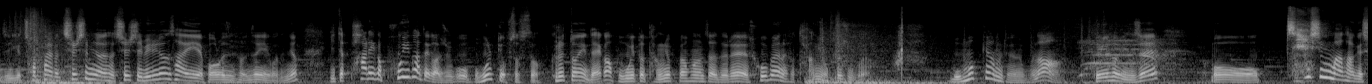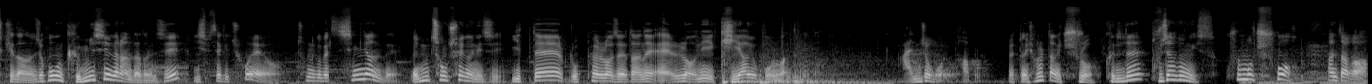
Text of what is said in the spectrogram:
이제 이게 1870년에서 71년 사이에 벌어진 전쟁이거든요. 이때 파리가 포위가 돼가지고 먹을 게 없었어. 그랬더니 내가 보고 있던 당뇨병 환자들의 소변에서 당이 없어진 거야. 아, 못 먹게 하면 되는구나. 그래서 이제 뭐 채식만 하게 시키다든지 혹은 금식을 한다든지 20세기 초예요. 1910년대. 엄청 최근이지. 이때 로펠러 재단의 앨런이 기아요법을 만듭니다. 안 줘버려 밥을. 그랬더니 혈당이 줄어. 근데 부작용이 있어. 굶어 죽어 환자가.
